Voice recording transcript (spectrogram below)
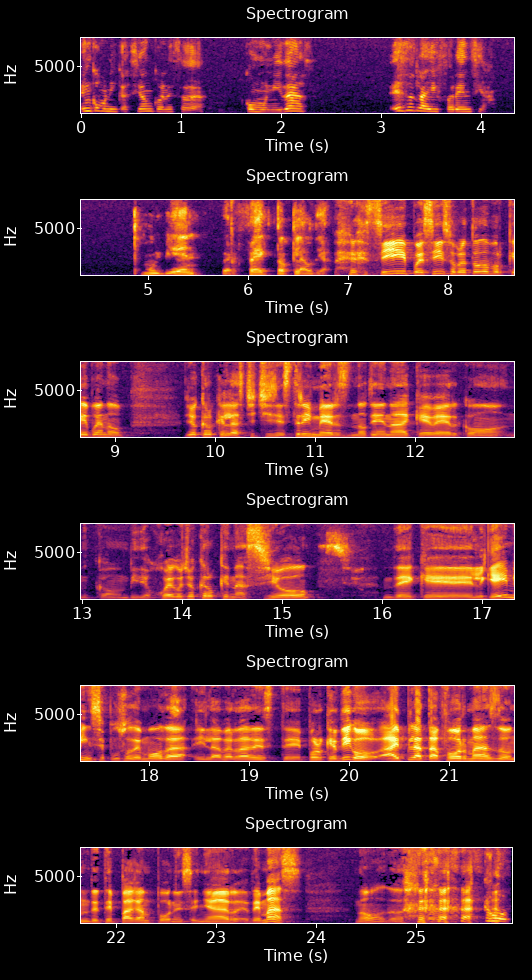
en comunicación con esa comunidad. Esa es la diferencia. Muy bien, perfecto, Claudia. Sí, pues sí, sobre todo porque, bueno, yo creo que las chichis streamers no tienen nada que ver con, con videojuegos. Yo creo que nació de que el gaming se puso de moda y la verdad, este, porque digo, hay plataformas donde te pagan por enseñar de más. ¿No? No. no,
